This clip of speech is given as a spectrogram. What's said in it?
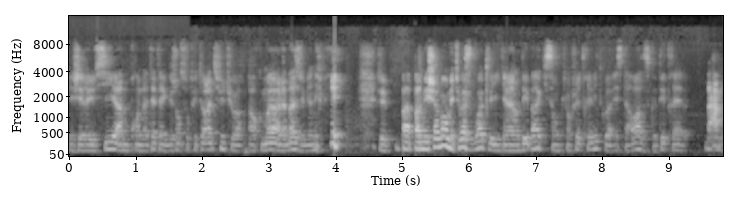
et j'ai réussi à me prendre la tête avec des gens sur Twitter là-dessus, tu vois. Alors que moi à la base j'ai bien aimé, pas, pas méchamment, mais tu vois, je vois qu'il y a un débat qui s'est enclenché très vite, quoi. Et Star Wars, à ce côté très bam,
